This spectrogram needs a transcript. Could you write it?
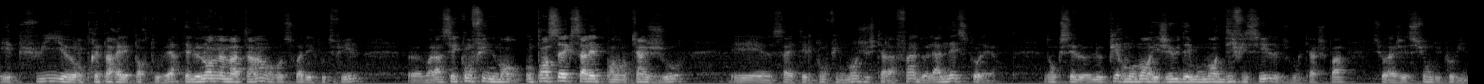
Et puis, euh, on préparait les portes ouvertes. Et le lendemain matin, on reçoit des coups de fil. Euh, voilà, c'est confinement. On pensait que ça allait être pendant 15 jours. Et ça a été le confinement jusqu'à la fin de l'année scolaire. Donc, c'est le, le pire moment. Et j'ai eu des moments difficiles, je ne vous le cache pas, sur la gestion du Covid.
